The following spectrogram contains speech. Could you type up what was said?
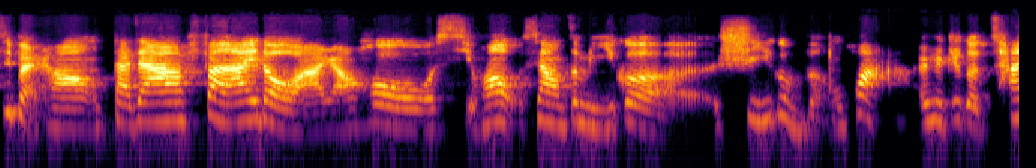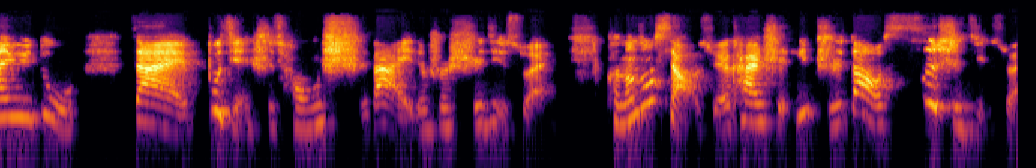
基本上大家泛 idol 啊，然后喜欢偶像这么一个是一个文化，而且这个参与度在不仅是从时代，也就是说十几岁，可能从小学开始一直到四十几岁，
